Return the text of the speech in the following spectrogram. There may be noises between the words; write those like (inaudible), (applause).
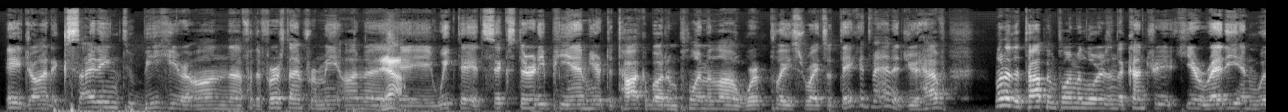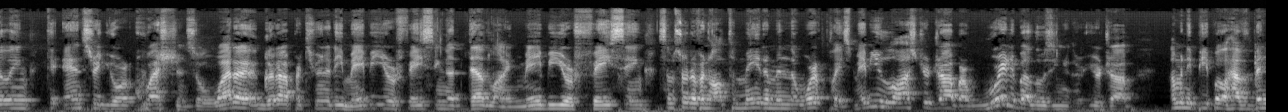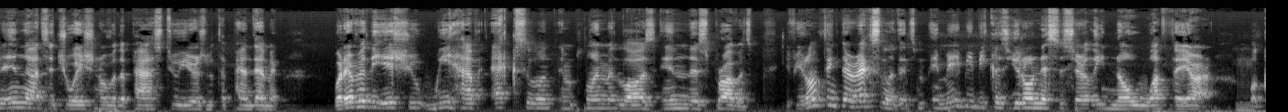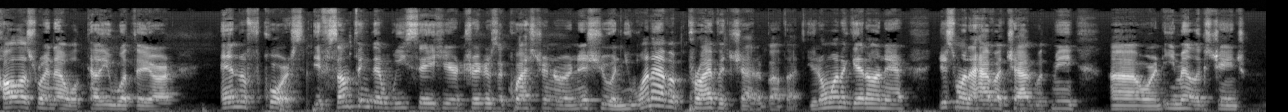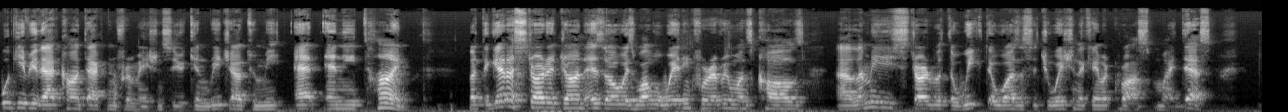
Hey, John! Exciting to be here on uh, for the first time for me on a, yeah. a weekday at 6:30 p.m. here to talk about employment law, workplace rights. So take advantage. You have one of the top employment lawyers in the country here ready and willing to answer your questions. So, what a good opportunity. Maybe you're facing a deadline. Maybe you're facing some sort of an ultimatum in the workplace. Maybe you lost your job, are worried about losing your, your job. How many people have been in that situation over the past two years with the pandemic? Whatever the issue, we have excellent employment laws in this province. If you don't think they're excellent, it may be because you don't necessarily know what they are. Mm. Well, call us right now. We'll tell you what they are and of course, if something that we say here triggers a question or an issue, and you want to have a private chat about that, you don't want to get on air, you just want to have a chat with me uh, or an email exchange, we'll give you that contact information so you can reach out to me at any time. But to get us started, John, as always, while we're waiting for everyone's calls, uh, let me start with the week there was a situation that came across my desk.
